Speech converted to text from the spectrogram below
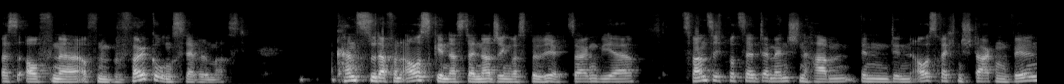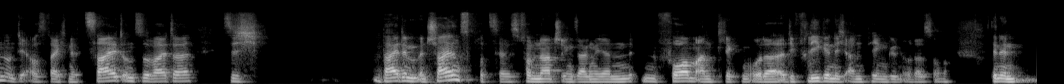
was auf, einer, auf einem Bevölkerungslevel machst, kannst du davon ausgehen, dass dein Nudging was bewirkt. Sagen wir, 20 Prozent der Menschen haben den, den ausreichend starken Willen und die ausreichende Zeit und so weiter, sich bei dem Entscheidungsprozess vom Nudging, sagen wir, eine Form anklicken oder die Fliege nicht anpingeln oder so, denn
